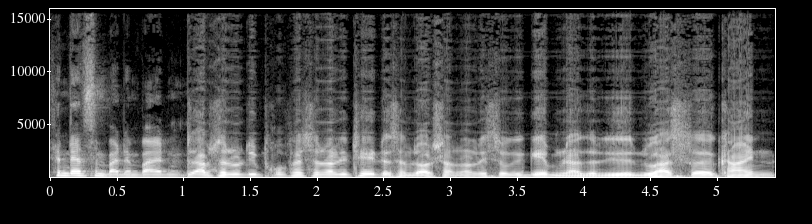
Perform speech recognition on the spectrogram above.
Tendenzen bei den beiden. Absolut, die Professionalität ist in Deutschland noch nicht so gegeben. Also die, du hast äh, kein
